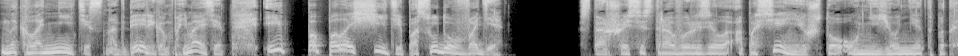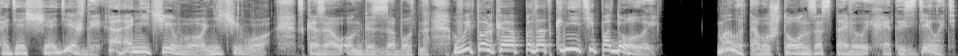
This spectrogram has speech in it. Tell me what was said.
наклонитесь над берегом, понимаете, и пополощите посуду в воде. Старшая сестра выразила опасение, что у нее нет подходящей одежды. «А, ничего, ничего», — сказал он беззаботно. «Вы только подоткните подолы». Мало того, что он заставил их это сделать,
